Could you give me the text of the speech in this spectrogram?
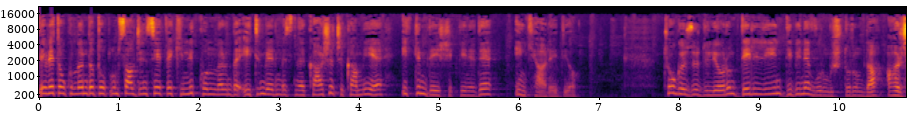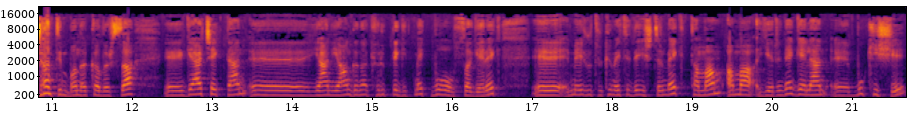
Devlet okullarında toplumsal cinsiyet ve kimlik konularında eğitim verilmesine karşı çıkan MİE iklim değişikliğini de inkar ediyor. Çok özür diliyorum. Deliliğin dibine vurmuş durumda. Arjantin bana kalırsa e, gerçekten e, yani yangına körükle gitmek bu olsa gerek. E, mevcut hükümeti değiştirmek tamam ama yerine gelen e, bu kişi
